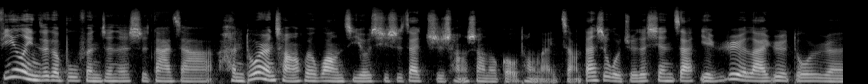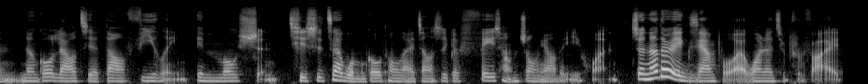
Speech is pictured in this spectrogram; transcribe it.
Feeling 这个部分真的是大家很多人常常会忘记，尤其是在职场上的沟通来讲。但是我觉得现在也越来越多人能够了解到 feeling emotion，其实在我们沟通来讲是一个非常重要的一环。So another example I wanted to provide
